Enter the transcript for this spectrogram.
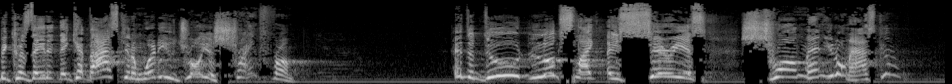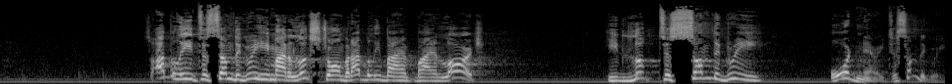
because they, they kept asking him, Where do you draw your strength from? And the dude looks like a serious, strong man. You don't ask him. So I believe to some degree he might have looked strong, but I believe by, by and large, he looked to some degree ordinary, to some degree.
